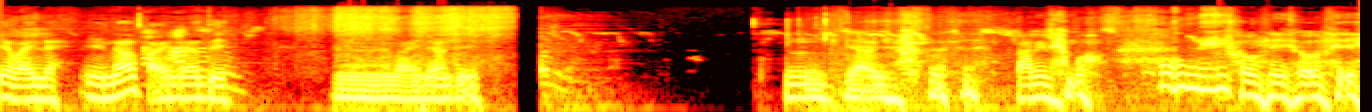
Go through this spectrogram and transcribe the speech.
ရပါလေအေးနော်ဖိုင်လန်တီအင်းဖိုင်လန်တီอืมရပြီပါလေလေမို့ဖုန်းလေးဖုန်းလေးဖုန်းလေး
